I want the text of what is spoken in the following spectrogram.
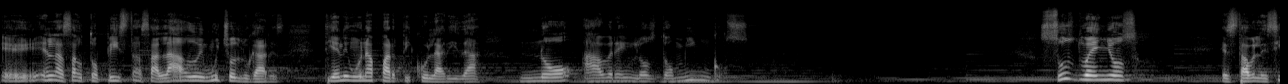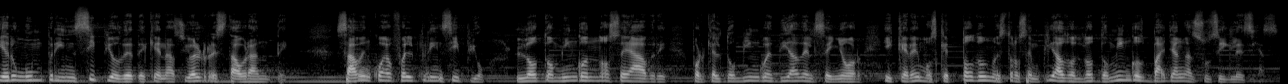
eh, en las autopistas, al lado, en muchos lugares. Tienen una particularidad, no abren los domingos. Sus dueños establecieron un principio desde que nació el restaurante. ¿Saben cuál fue el principio? Los domingos no se abre porque el domingo es día del Señor y queremos que todos nuestros empleados los domingos vayan a sus iglesias.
